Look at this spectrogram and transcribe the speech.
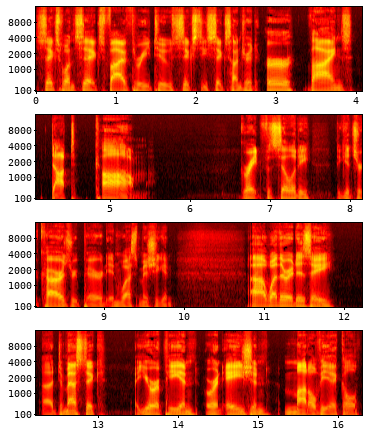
616 532 6600, ervines.com. Great facility to get your cars repaired in West Michigan. Uh, whether it is a, a domestic, a European, or an Asian model vehicle,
